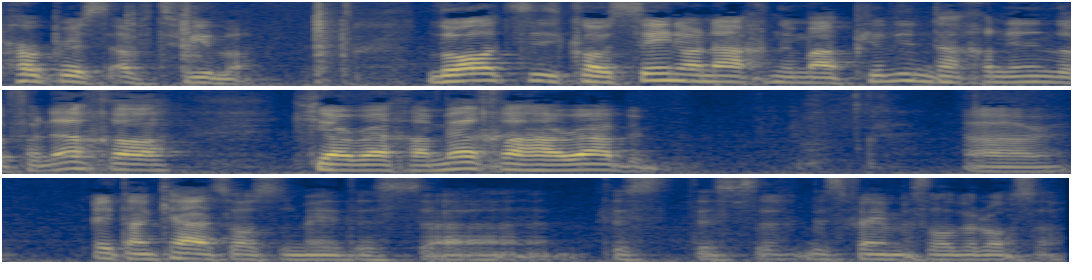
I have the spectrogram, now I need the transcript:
purpose of Tefillah. Harabim. Uh, Eitan Katz also made this uh, this this uh, this famous little bit also.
